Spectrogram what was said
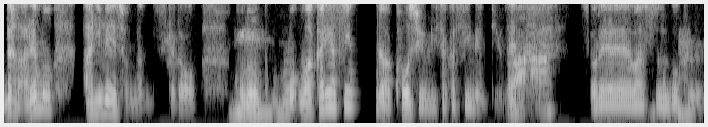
だからあれもアニメーションなんですけど、ん。このねも分かりやすいのは甲州三坂水面っていうえね。それはすごく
